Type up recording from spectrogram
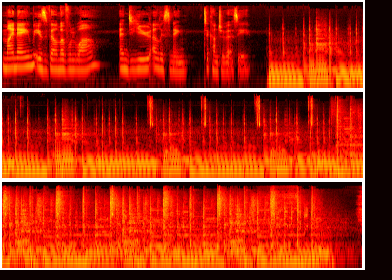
My name is Velma Vouloir, and you are listening to Controversy.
